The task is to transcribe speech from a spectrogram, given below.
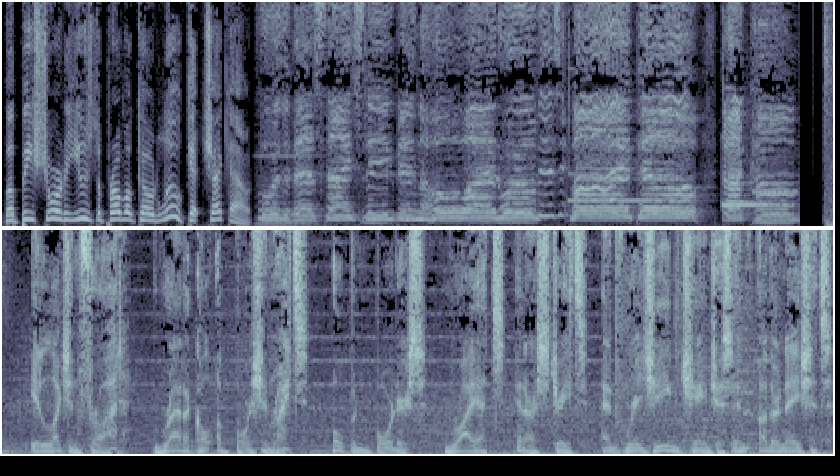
But be sure to use the promo code Luke at checkout. For the best night's sleep in the whole wide world, visit mypillow.com. Election fraud, radical abortion rights, open borders, riots in our streets, and regime changes in other nations.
